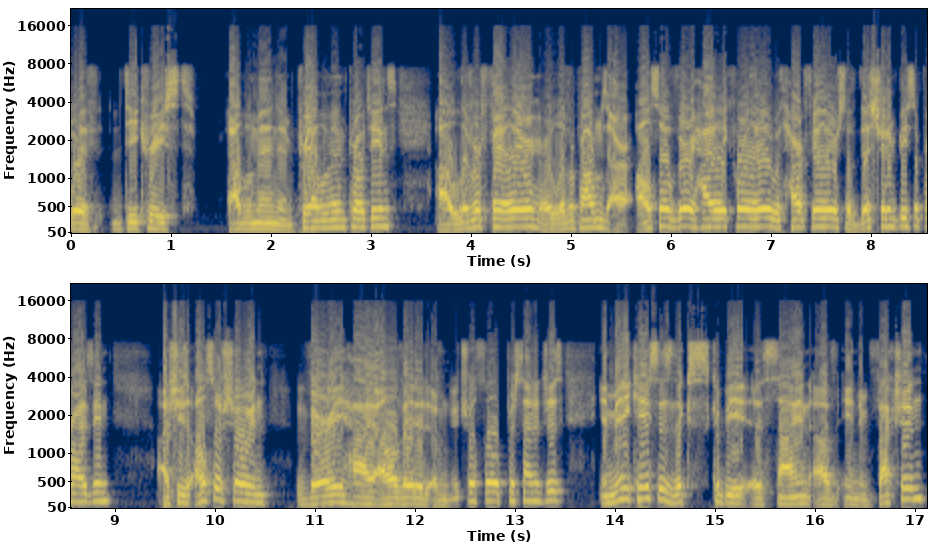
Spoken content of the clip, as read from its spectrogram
with decreased albumin and prealbumin proteins. Uh, liver failure or liver problems are also very highly correlated with heart failure, so this shouldn't be surprising. Uh, she's also showing very high elevated of neutrophil percentages. In many cases, this could be a sign of an infection,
